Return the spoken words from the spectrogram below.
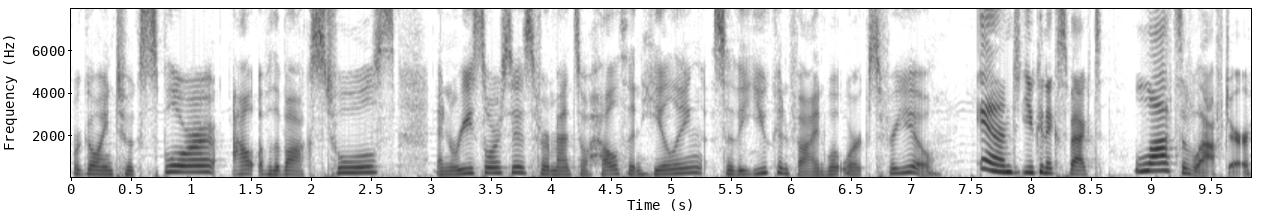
We're going to explore out of the box tools and resources for mental health and healing so that you can find what works for you. And you can expect lots of laughter.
